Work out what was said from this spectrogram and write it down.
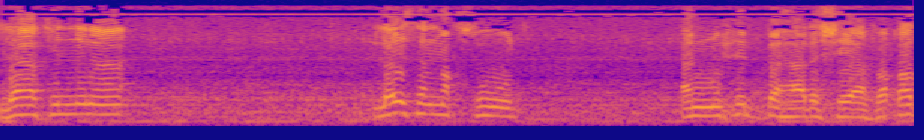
لكننا ليس المقصود أن نحب هذا الشيء فقط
